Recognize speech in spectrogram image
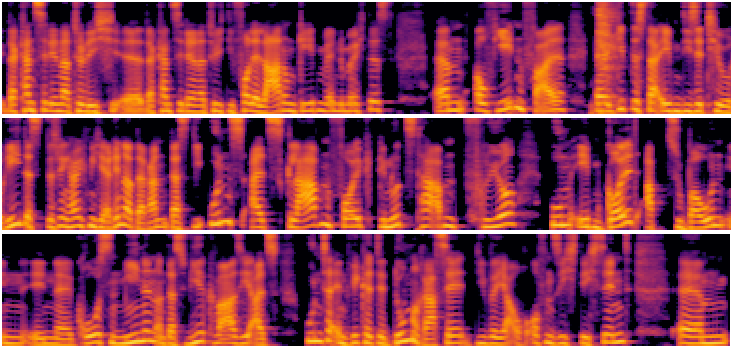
Da kannst du dir natürlich, äh, da kannst du dir natürlich die volle Ladung geben, wenn du möchtest. Ähm, auf jeden Fall äh, gibt es da eben diese Theorie. Das, deswegen habe ich mich erinnert daran, dass die uns als Sklavenvolk genutzt haben früher, um eben Gold abzubauen in, in äh, großen Minen und dass wir quasi als unterentwickelte Dummrasse, die wir ja auch offensichtlich sind, ähm,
